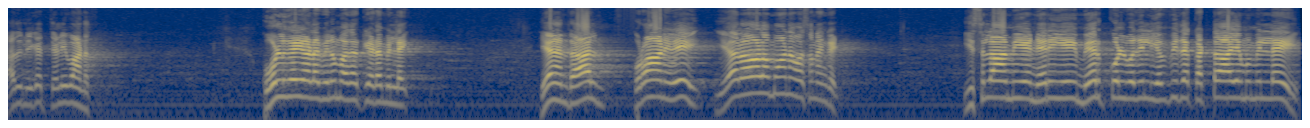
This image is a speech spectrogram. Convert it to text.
அது மிக தெளிவானது. கொள்கை அளவிலும் அதற்கு இடமில்லை. ஏனென்றால் குரானிலே ஏராளமான வசனங்கள். இஸ்லாமிய நெறியை மேற்கொள்வதில் எவ்வித கட்டாயமும் இல்லை.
